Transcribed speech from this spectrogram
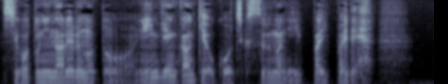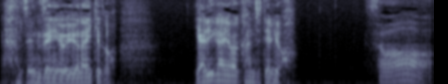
仕事に慣れるのと人間関係を構築するのにいっぱいいっぱいで、全然余裕ないけど、やりがいは感じてるよ。そ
